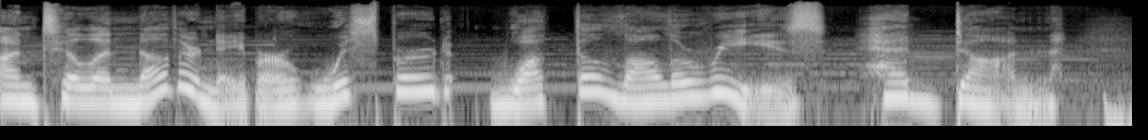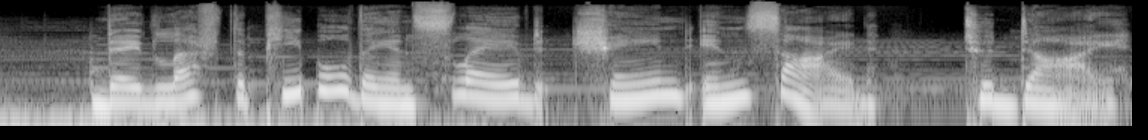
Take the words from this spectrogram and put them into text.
until another neighbor whispered what the Lalauries had done. They'd left the people they enslaved chained inside to die.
